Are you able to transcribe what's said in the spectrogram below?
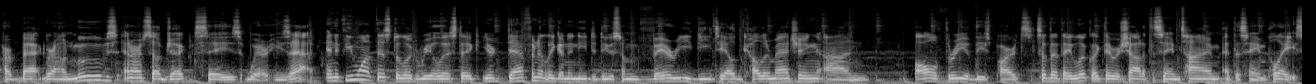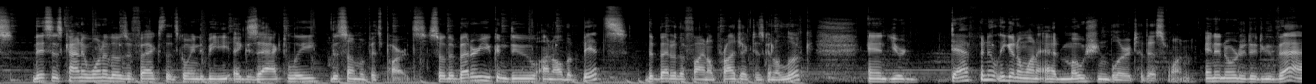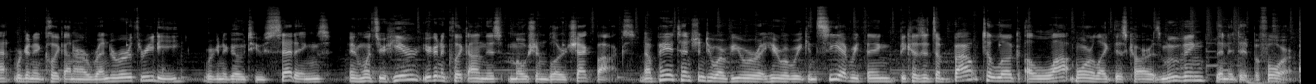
our background moves and our subject stays where he's at. And if you want this to look realistic, you're definitely going to need to do some very detailed color matching on all three of these parts so that they look like they were shot at the same time at the same place. This is kind of one of those effects that's going to be exactly the sum of its parts. So the better you can do on all the bits, the better the final project is going to look, and you're definitely going to want to add motion blur to this one. And in order to do that, we're going to click on our renderer 3D, we're going to go to settings, and once you're here, you're going to click on this motion blur checkbox. Now pay attention to our viewer right here where we can see everything because it's about to look a lot more like this car is moving than it did before.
